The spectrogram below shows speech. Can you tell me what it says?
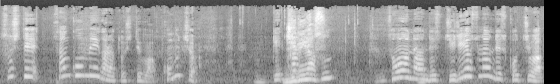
そして参考銘柄としてはコムチュアジリ安？そうなんです。ジリ安なんです、こっちは。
